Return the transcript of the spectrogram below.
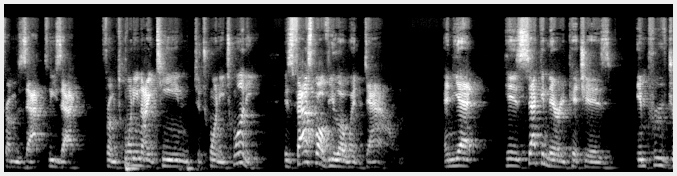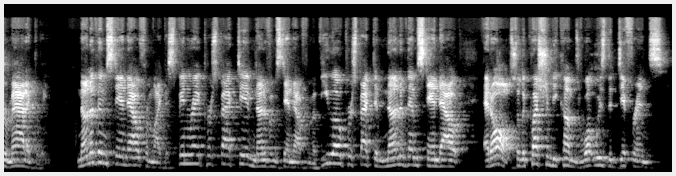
from Zach Plesac from 2019 to 2020. His fastball velo went down, and yet his secondary pitches improved dramatically. None of them stand out from like a spin rate perspective. None of them stand out from a velo perspective. None of them stand out at all. So the question becomes what was the difference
